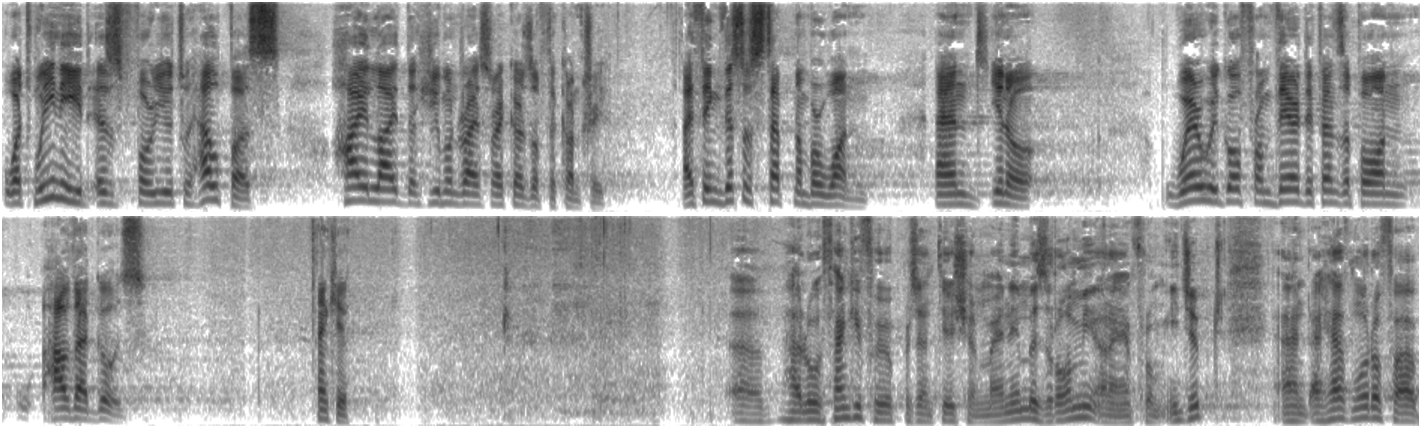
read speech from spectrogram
what we need is for you to help us highlight the human rights records of the country. I think this is step number one. And, you know, where we go from there depends upon how that goes. Thank you. Uh, hello, thank you for your presentation. My name is Romy and I am from Egypt. And I have more of a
